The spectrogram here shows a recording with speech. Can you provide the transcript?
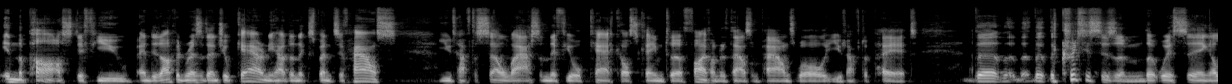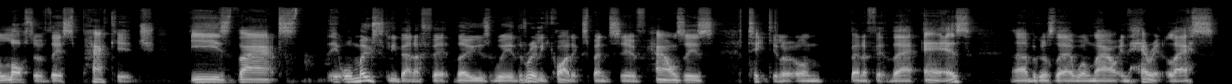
in the past, if you ended up in residential care and you had an expensive house, you'd have to sell that, and if your care costs came to five hundred thousand pounds, well, you'd have to pay it. The, the, the, criticism that we're seeing a lot of this package is that it will mostly benefit those with really quite expensive houses, particularly on benefit their heirs, uh, because they will now inherit less.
